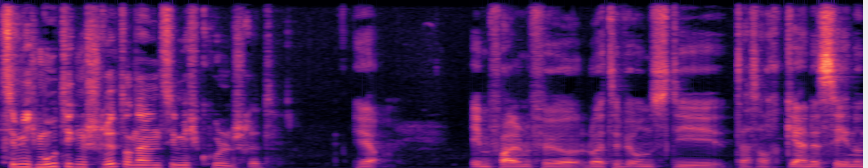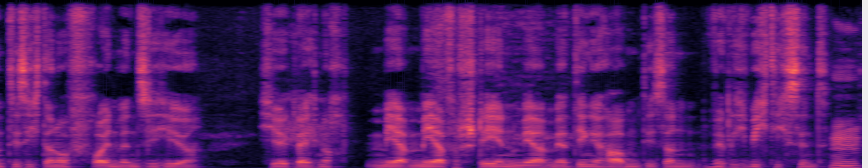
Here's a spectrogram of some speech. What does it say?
ziemlich mutigen Schritt und einen ziemlich coolen Schritt. Ja. Eben vor allem für Leute wie uns, die das auch gerne sehen und die sich dann auch freuen, wenn sie hier, hier gleich noch mehr, mehr verstehen, mehr, mehr Dinge haben, die dann wirklich wichtig sind. Mhm.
